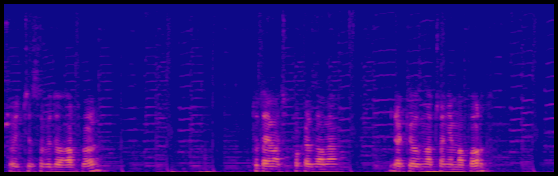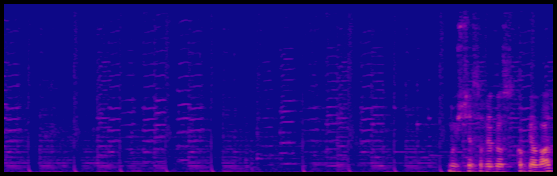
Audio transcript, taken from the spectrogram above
Przejdźcie sobie do hardware. Tutaj macie pokazane, jakie oznaczenie ma port. Musicie sobie go skopiować.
